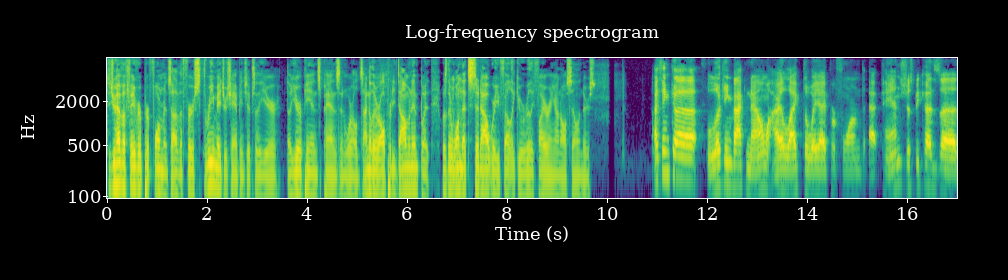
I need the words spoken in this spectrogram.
Did you have a favorite performance out of the first three major championships of the year, the Europeans, Pans, and Worlds? I know they were all pretty dominant, but was there mm-hmm. one that stood out where you felt like you were really firing on all cylinders? I think uh, looking back now, I like the way I performed at Pans just because, uh,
